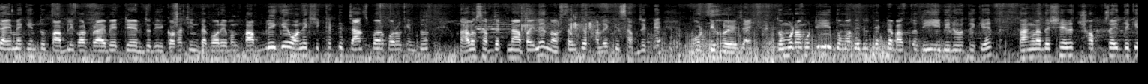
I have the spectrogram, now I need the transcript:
টাইমে কিন্তু পাবলিক আর প্রাইভেটের যদি কথা চিন্তা করে এবং পাবলিকে অনেক শিক্ষার্থীর চান্স পাওয়ার পরও কিন্তু ভালো সাবজেক্ট না পাইলে নর্থ সাউথে ভালো একটি সাবজেক্টে ভর্তি হয়ে যায়। তো মোটামুটি তোমাদের যদি একটা বার্তা দিই এই ভিডিও থেকে, বাংলাদেশের সবচাই থেকে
